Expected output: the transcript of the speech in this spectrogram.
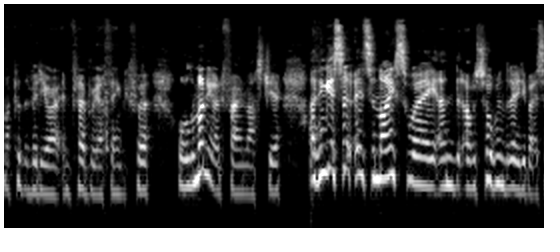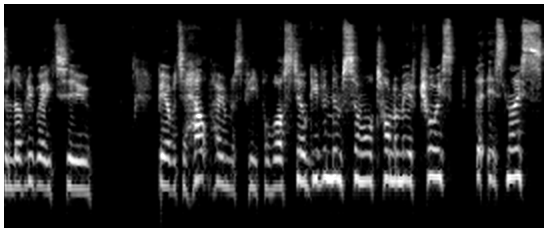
I put the video out in February, I think, for all the money I'd found last year. I think it's a, it's a nice way, and I was talking to the lady about. It, it's a lovely way to be able to help homeless people while still giving them some autonomy of choice. That it's nice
